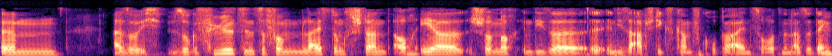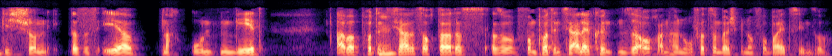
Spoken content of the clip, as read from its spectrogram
Ähm, also ich so gefühlt sind sie vom Leistungsstand auch eher schon noch in dieser äh, in dieser Abstiegskampfgruppe einzuordnen. Also denke ich schon, dass es eher nach unten geht. Aber Potenzial ist auch da, dass also vom Potenzial her könnten sie auch an Hannover zum Beispiel noch vorbeiziehen so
